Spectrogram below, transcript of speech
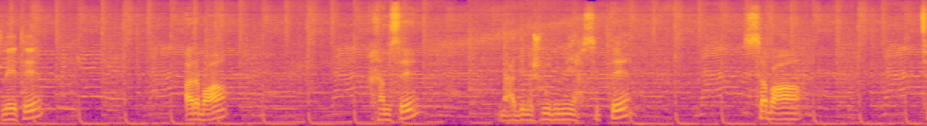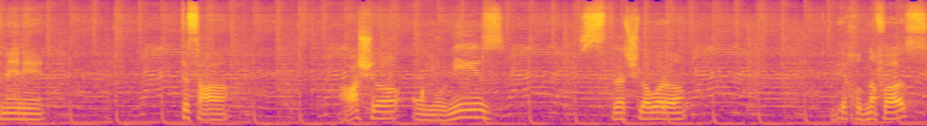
ثلاثة أربعة خمسة معدي مشدود منيح ستة سبعة ثمانية تسعة عشرة on your knees stretch لورا بياخد نفس.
